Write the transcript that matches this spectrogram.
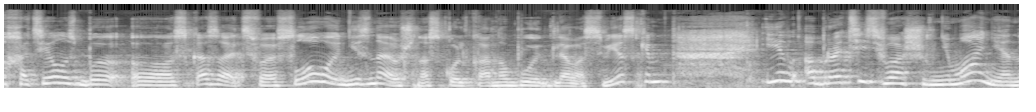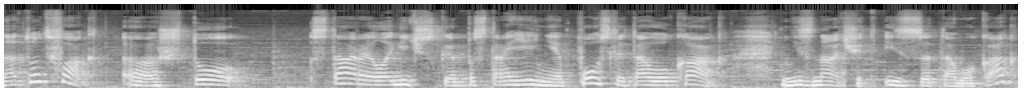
хотелось бы сказать свое слово, не знаю уж, насколько оно будет для вас веским, и обратить ваше внимание на тот факт, э, что старое логическое построение после того, как, не значит из-за того, как,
